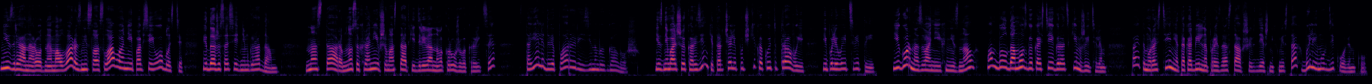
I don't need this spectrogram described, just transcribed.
Не зря народная молва разнесла славу о ней по всей области и даже соседним городам. На старом, но сохранившем остатки деревянного кружева крыльце – стояли две пары резиновых галош. Из небольшой корзинки торчали пучки какой-то травы и полевые цветы. Егор названий их не знал, он был до мозга костей городским жителем, поэтому растения, так обильно произраставшие в здешних местах, были ему в диковинку.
